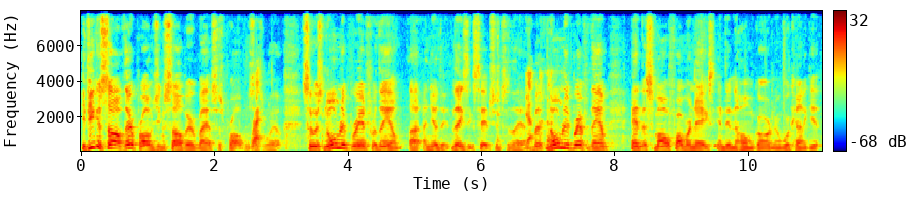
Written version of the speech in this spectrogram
if you can solve their problems, you can solve everybody else's problems Right. as well. So it's normally bred for them. Uh, I know there's exceptions to that, Yeah. but normally bred for them and the small farmer next, and then the home gardener. We'll kind of get.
